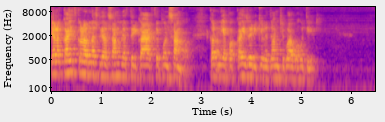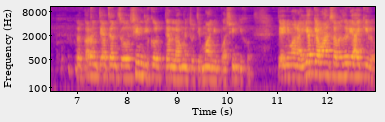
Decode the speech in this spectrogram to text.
त्याला काहीच कळत नसल्यावर सांगण्यात तरी काय अर्थ आहे, पण सांगा. कारण या पा काही जरी केलं तर आमचे बाबा होते. तर कारण त्या त्यांचं शिंदीकर त्यांना म्हणत होते माणिकबा शिंदीकर. त्यांनी म्हणा एका माणसानं जरी ऐकलं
